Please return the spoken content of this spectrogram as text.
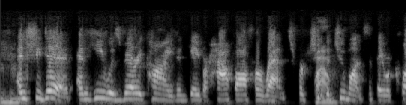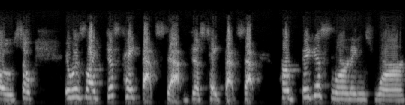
Mm-hmm. And she did. And he was very kind and gave her half off her rent for two, wow. the two months that they were closed. So it was like, just take that step. Just take that step. Her biggest learnings were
